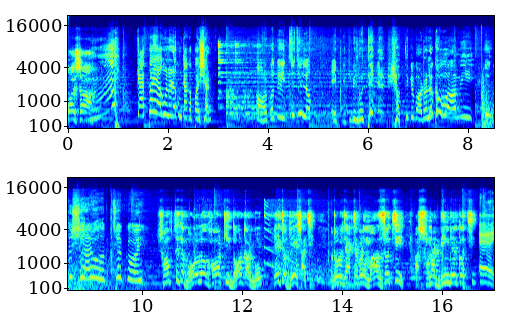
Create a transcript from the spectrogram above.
পয়সা। কেতাই আগুন এরকম টাকা পয়সার? আমার কত ইচ্ছে ছিল এই পৃথিবীর মধ্যে সব থেকে বড় লোক হব আমি। কিন্তু সে আর হচ্ছে কই? সব থেকে বড় লোক হওয়ার কি দরকার বউ? এই তো বেশ আছি। রোজ একটা করে মাছ ধরছি আর সোনার ডিম বের করছি। এই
